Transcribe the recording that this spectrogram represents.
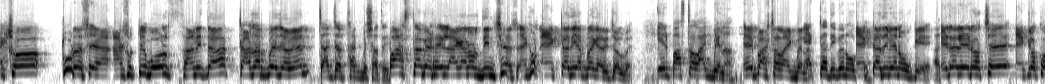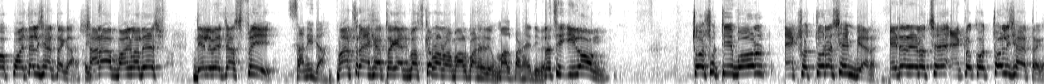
একশো ভোল্ট সানিতা চার্জার পেয়ে যাবেন। চার্জার থাকবে সাথে। পাঁচটা ব্যাটারি লাগানোর দিন শেষ। এখন একটা দিয়ে আপনার গাড়ি চলবে। এর পাঁচটা লাগবে না। এই পাঁচটা লাগবে না। একটা দিবেন ওকে একটা দিবেন ওকে আচ্ছা। এটা রেট হচ্ছে এক লক্ষ পঁয়তাল্লিশ হাজার টাকা। সারা বাংলাদেশ ডেলিভারি চার্জ ফ্রি সানিদা। মাত্র এক হাজার টাকা অ্যাডভান্স করব আমরা মাল পাঠিয়ে দেবো। মাল পাঠাই দিবেন। হচ্ছে ইলং চৌষট্টি ভোল্ট একশো চৌরাশি এম্পিয়ার এটা রেট হচ্ছে এক লক্ষ চল্লিশ হাজার টাকা।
